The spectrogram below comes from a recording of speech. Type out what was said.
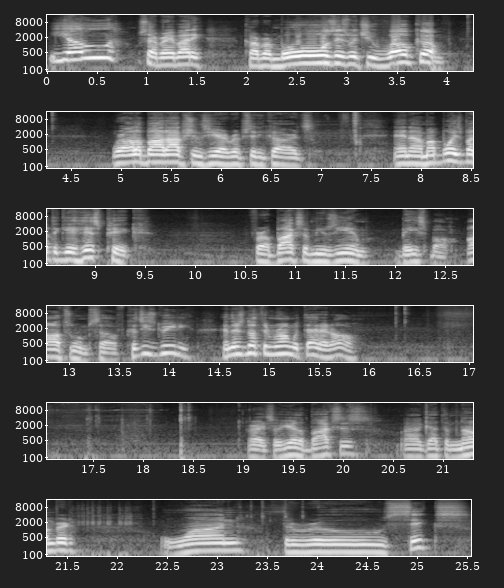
Yo, what's up, everybody? Cardboard Moses with you. Welcome. We're all about options here at Rip City Cards, and uh, my boy's about to get his pick for a box of museum baseball, all to himself, because he's greedy, and there's nothing wrong with that at all. All right, so here are the boxes. I got them numbered one through six.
